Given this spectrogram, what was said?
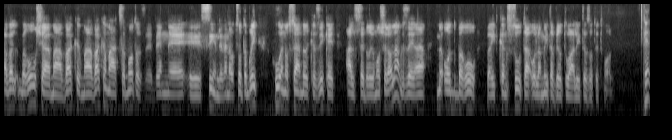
אבל ברור שהמאבק המעצמות הזה בין סין לבין ארה"ב הוא הנושא המרכזי כעת על סדר יומו של העולם, וזה היה מאוד ברור בהתכנסות העולמית הווירטואלית הזאת אתמול. כן,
